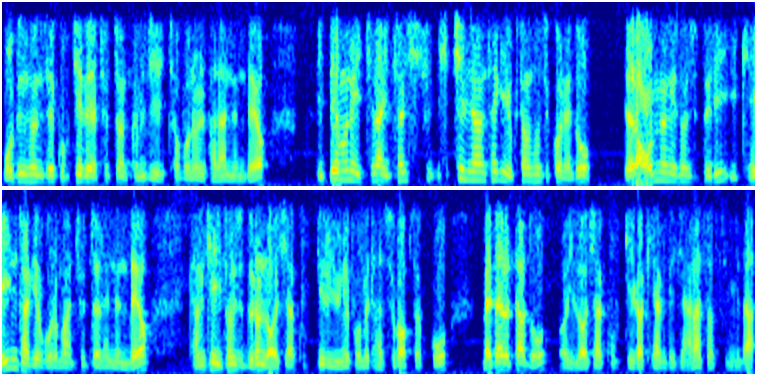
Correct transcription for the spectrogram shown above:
모든 선수의 국제대회 출전 금지 처분을 받았는데요. 이 때문에 지난 2017년 세계 육상 선수권에도 19명의 선수들이 이 개인 자격으로만 출전했는데요. 당시 이 선수들은 러시아 국기를 유니폼에 달 수가 없었고 메달을 따도 러시아 국기가 개항되지 않았었습니다.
